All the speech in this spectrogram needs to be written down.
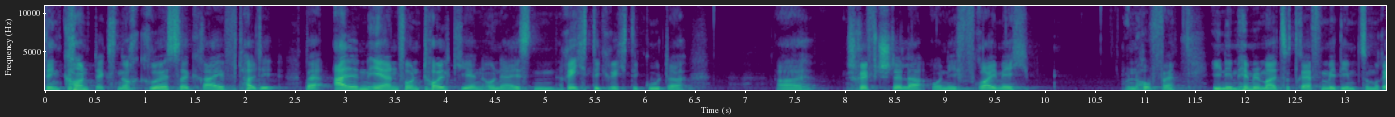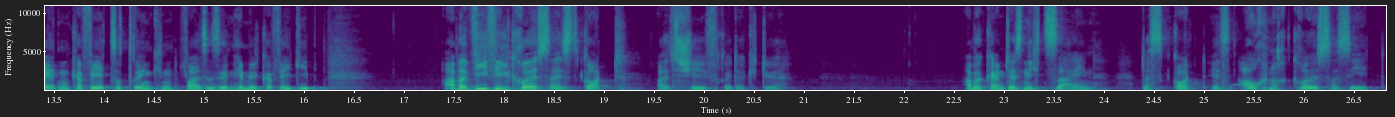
den Kontext noch größer greift, halt bei allen Ehren von Tolkien und er ist ein richtig, richtig guter äh, Schriftsteller und ich freue mich und hoffe, ihn im Himmel mal zu treffen, mit ihm zum Reden, Kaffee zu trinken, falls es im Himmel Kaffee gibt. Aber wie viel größer ist Gott als Chefredakteur? Aber könnte es nicht sein, dass Gott es auch noch größer sieht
